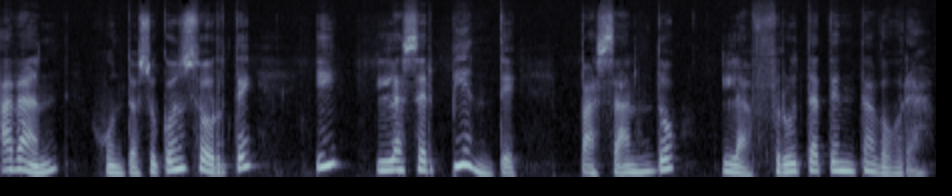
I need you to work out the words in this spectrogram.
Adán junto a su consorte y la serpiente pasando la fruta tentadora.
